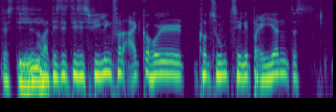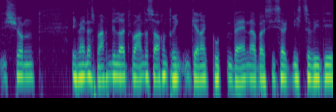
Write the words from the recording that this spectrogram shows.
Das, dieses, Eh. aber dieses, dieses Feeling von Alkoholkonsum zelebrieren, das ist schon, ich meine, das machen die Leute woanders auch und trinken gerne einen guten Wein, aber es ist halt nicht so wie die,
